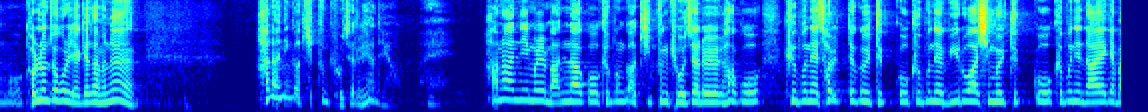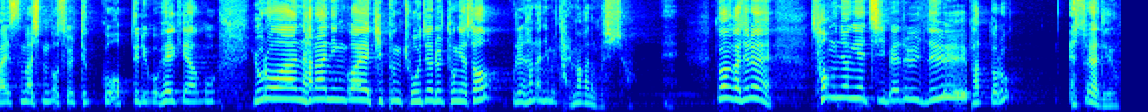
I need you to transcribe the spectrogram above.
뭐 결론적으로 얘기하자면은 하나님과 깊은 교제를 해야 돼요. 하나님을 만나고 그분과 깊은 교제를 하고 그분의 설득을 듣고 그분의 위로하심을 듣고 그분이 나에게 말씀하시는 것을 듣고 엎드리고 회개하고 이러한 하나님과의 깊은 교제를 통해서 우리는 하나님을 닮아가는 것이죠. 예. 또한 가지는 성령의 지배를 늘 받도록 애써야 돼요.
